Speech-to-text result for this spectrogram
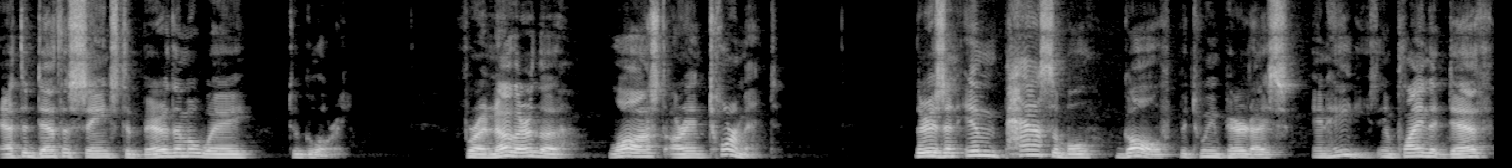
at the death of saints to bear them away to glory. For another, the lost are in torment. There is an impassable gulf between paradise and Hades, implying that death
